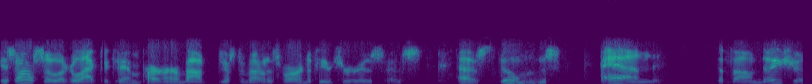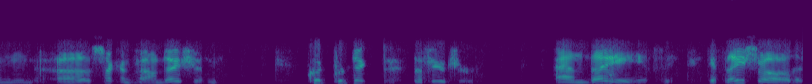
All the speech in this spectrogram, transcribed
is also a galactic empire, about just about as far in the future as as, as Dune's, and the Foundation, uh, second Foundation, could predict the future, and they, if, if they saw that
